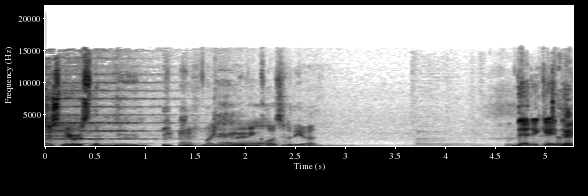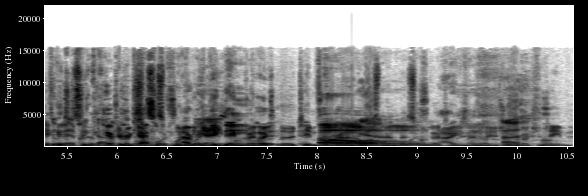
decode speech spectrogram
Just mirrors the moon, like moving closer to the earth dedicated, dedicated to every to captain. Every captain's everything they put. The team's oh. members, Hongo team and leadership production team.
